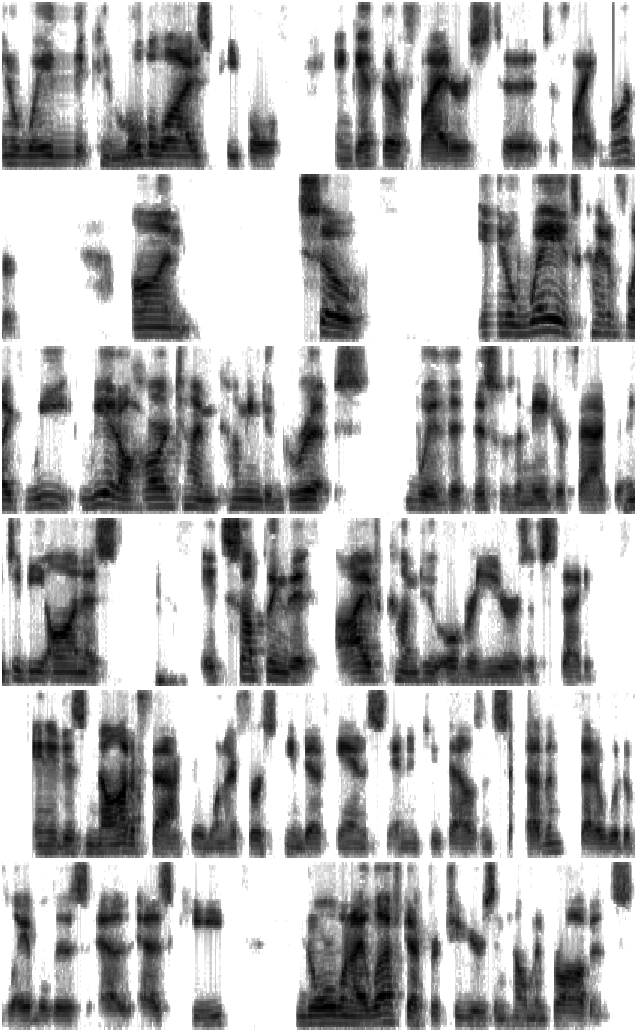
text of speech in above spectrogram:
in a way that can mobilize people and get their fighters to, to fight harder. Um, so, in a way, it's kind of like we we had a hard time coming to grips with that this was a major factor. And to be honest, it's something that I've come to over years of study. And it is not a factor when I first came to Afghanistan in 2007 that I would have labeled as, as, as key, nor when I left after two years in Helmand province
